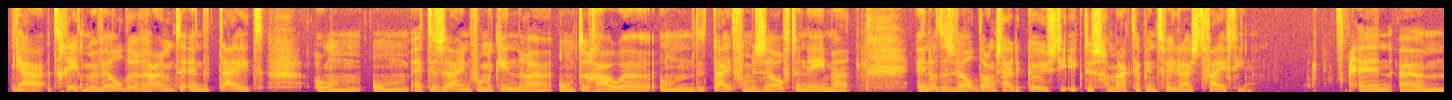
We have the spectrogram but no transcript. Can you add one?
ja, het geeft me wel de ruimte en de tijd om, om er te zijn voor mijn kinderen, om te rouwen, om de tijd voor mezelf te nemen. En dat is wel dankzij de keuze die ik dus gemaakt heb in 2015. En ehm,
